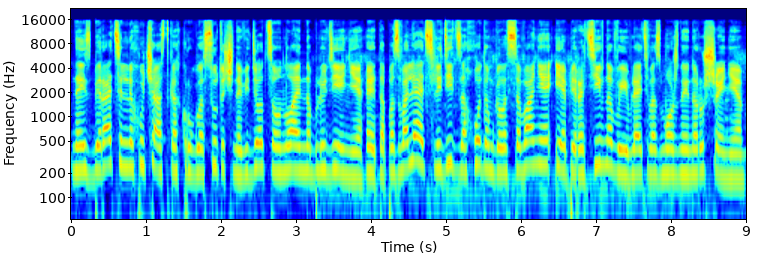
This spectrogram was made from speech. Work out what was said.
На избирательных участках круглосуточно ведется онлайн-наблюдение. Это позволяет следить за ходом голосования и оперативно выявлять возможные нарушения.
